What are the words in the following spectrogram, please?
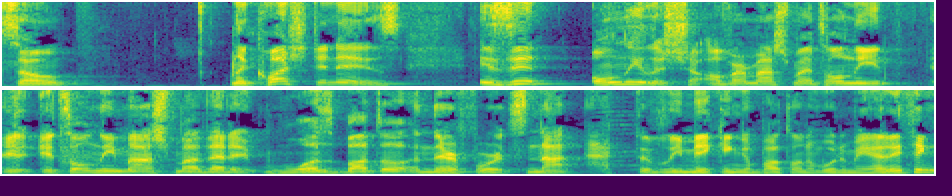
So, the question is, is it only l'sha'avar mashma? It's only it's only mashma that it was batal, and therefore it's not actively making a batal and it wouldn't mean anything.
